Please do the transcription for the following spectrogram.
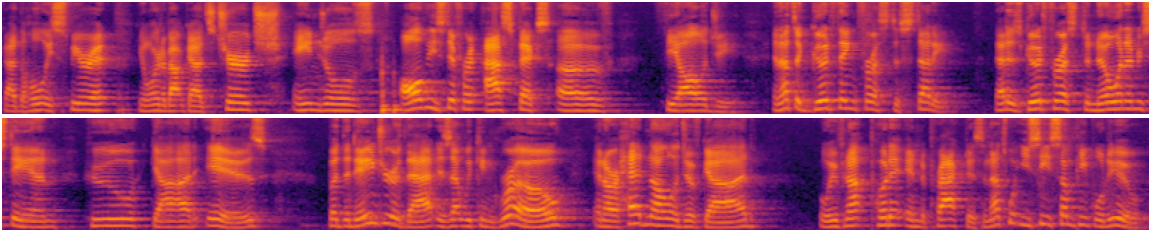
God the Holy Spirit. You learn about God's church, angels, all these different aspects of theology. And that's a good thing for us to study. That is good for us to know and understand who God is. But the danger of that is that we can grow in our head knowledge of God, but we've not put it into practice. And that's what you see some people do.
